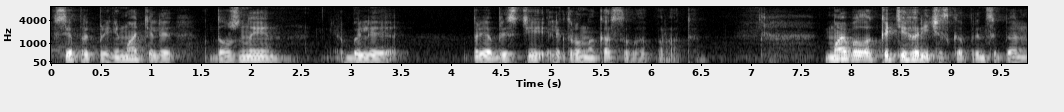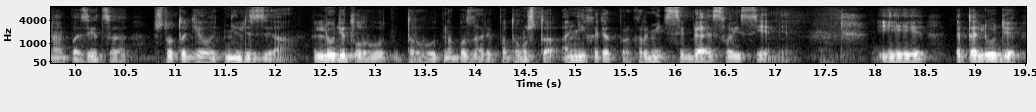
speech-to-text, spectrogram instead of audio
все предприниматели должны были приобрести электронно-кассовые аппараты. Моя была категорическая принципиальная позиция, что это делать нельзя. Люди торгуют, торгуют на базаре, потому что они хотят прокормить себя и свои семьи. И это люди,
